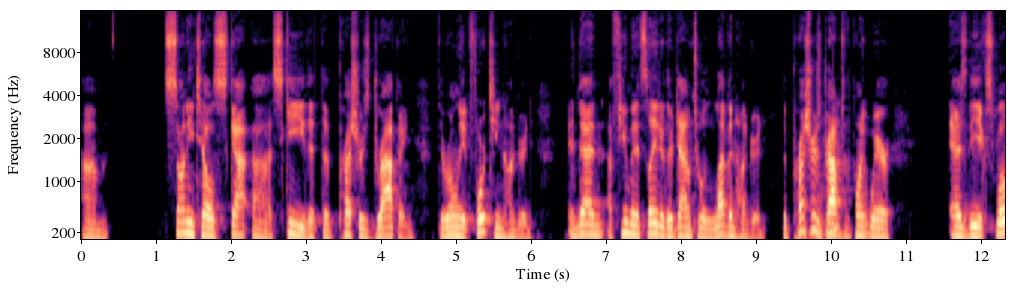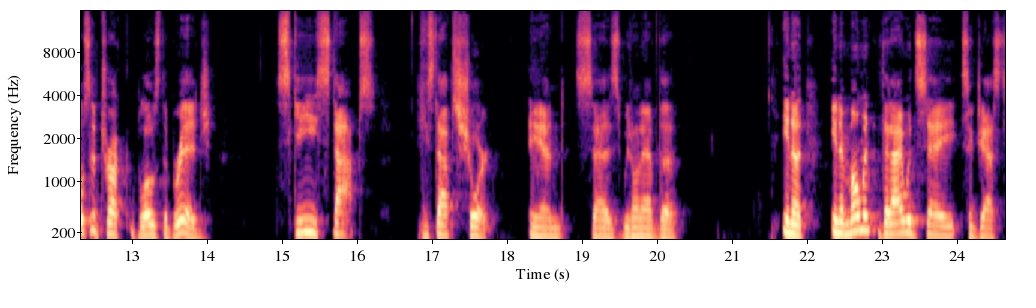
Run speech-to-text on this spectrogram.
um, Sonny tells Scott uh, Ski that the pressure's dropping. They're only at fourteen hundred, and then a few minutes later, they're down to eleven hundred. The pressure's Mhm. dropped to the point where, as the explosive truck blows the bridge, Ski stops. He stops short and says, "We don't have the." In a in a moment that I would say suggest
